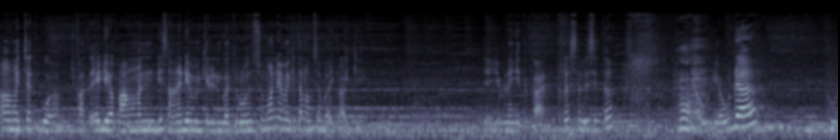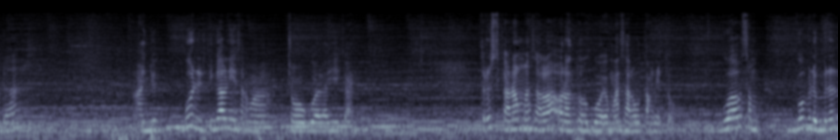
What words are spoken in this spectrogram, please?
uh, ngechat gue katanya dia kangen di sana dia mikirin gue terus. Cuman emang kita nggak bisa balik lagi. Jadi dia bilang gitu kan. Terus habis itu ya ya udah. Udah. Lanjut. Gue udah ditinggal nih sama cowok gue lagi kan. Terus sekarang masalah orang tua gue yang masalah utang itu. Gue gue bener-bener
